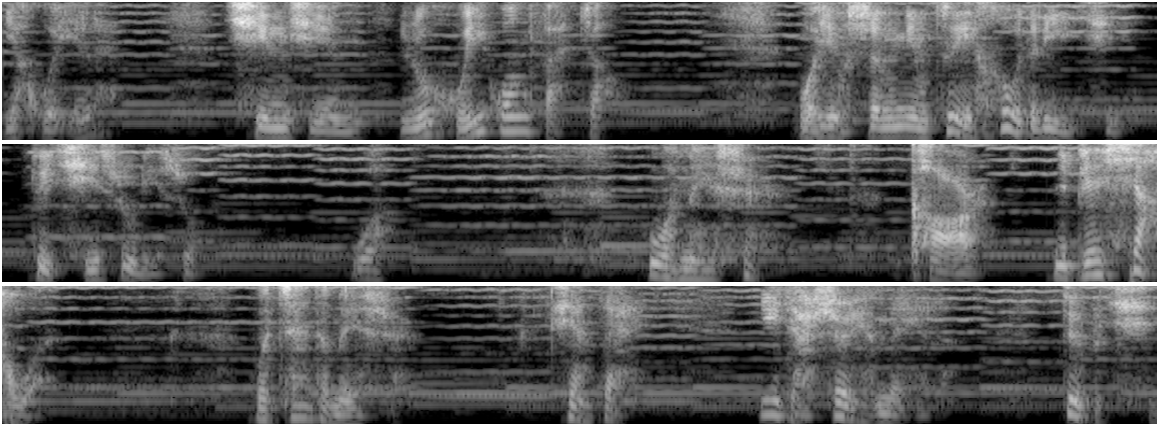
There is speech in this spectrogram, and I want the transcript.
也回来，清醒如回光返照。我用生命最后的力气对齐树礼说：“我，我没事，考儿，你别吓我。”我真的没事，现在一点事也没了。对不起，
